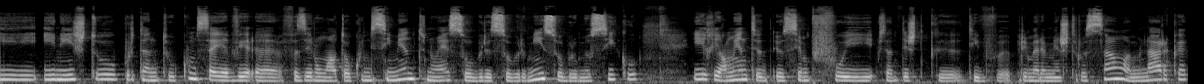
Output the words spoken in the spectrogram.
E, e, nisto, portanto, comecei a, ver, a fazer um autoconhecimento, não é? Sobre, sobre mim, sobre o meu ciclo e realmente eu, eu, sempre fui, portanto, desde que tive a primeira menstruação, a menarca,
